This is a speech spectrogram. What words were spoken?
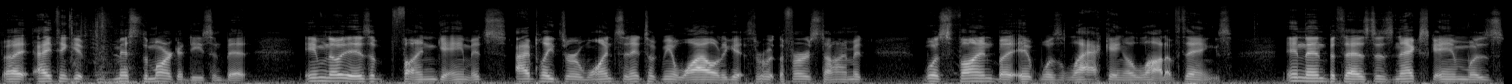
But I think it missed the mark a decent bit. Even though it is a fun game, it's I played through it once and it took me a while to get through it the first time. It was fun, but it was lacking a lot of things. And then Bethesda's next game was,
